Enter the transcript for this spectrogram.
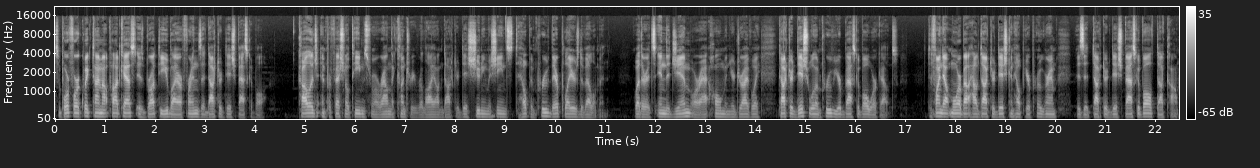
Support for a quick timeout podcast is brought to you by our friends at Dr. Dish Basketball. College and professional teams from around the country rely on Dr. Dish shooting machines to help improve their players' development. Whether it's in the gym or at home in your driveway, Dr. Dish will improve your basketball workouts. To find out more about how Dr. Dish can help your program, visit drdishbasketball.com.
